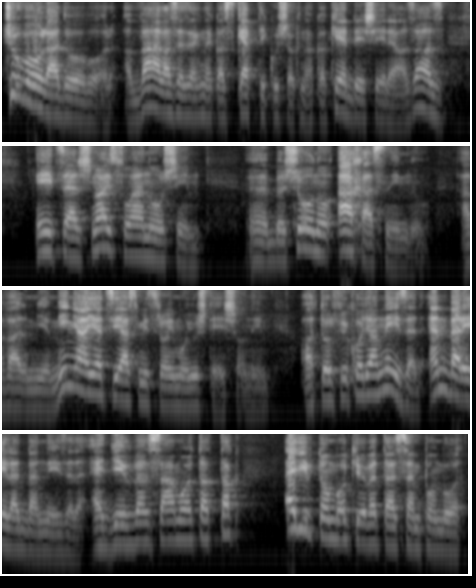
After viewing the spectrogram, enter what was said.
Csuvóladóvor. A válasz ezeknek a szkeptikusoknak a kérdésére az az, Étszer snajszuánósim, besónó áhásznímnú. Aval mi minnyáját sziász miszroimó justésonim. Attól függ, hogyan nézed. Ember életben nézed. Egy évben számoltattak, Egyiptomból kijövetel szempontból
